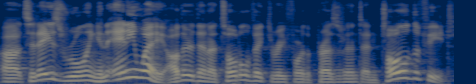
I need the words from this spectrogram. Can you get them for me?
uh, today's ruling in any way other than a total victory for the president and total defeat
